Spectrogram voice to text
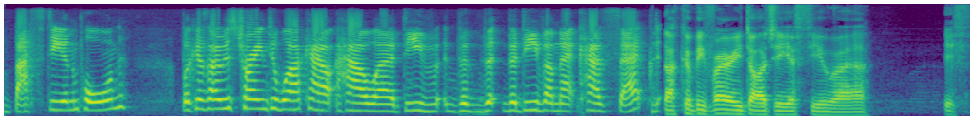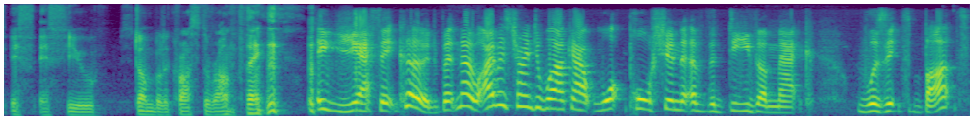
Bastion porn because I was trying to work out how uh, D.Va, the, the the D.Va mech has sex. That could be very dodgy if you uh, if if if you stumbled across the wrong thing. yes, it could, but no, I was trying to work out what portion of the D.Va mech was its butt,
